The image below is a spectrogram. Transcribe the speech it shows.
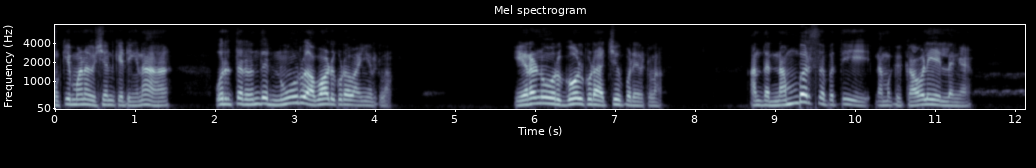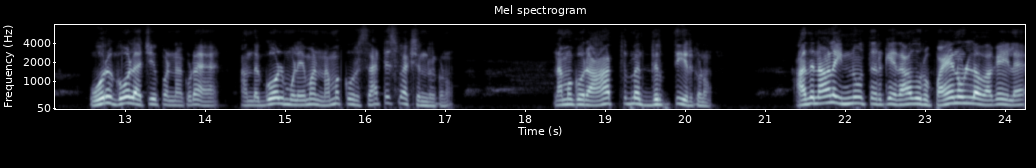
முக்கியமான விஷயம்னு கேட்டிங்கன்னா ஒருத்தர் வந்து நூறு அவார்டு கூட வாங்கியிருக்கலாம். இரநூறு கோல் கூட அச்சீவ் பண்ணியிருக்கலாம். அந்த நம்பர்ஸை பற்றி நமக்கு கவலையே இல்லைங்க. ஒரு கோல் அச்சீவ் பண்ணால் கூட அந்த கோல் மூலயமா நமக்கு ஒரு சாட்டிஸ்ஃபேக்ஷன் இருக்கணும். நமக்கு ஒரு ஆத்ம திருப்தி இருக்கணும். அதனால இன்னொருத்தருக்கு ஏதாவது ஒரு பயனுள்ள வகையில்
